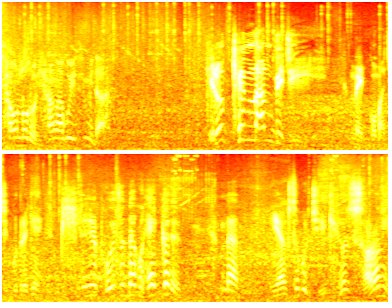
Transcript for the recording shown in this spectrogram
차원로로 향하고 있습니다. 그렇게는 안 되지. 내 꼬마 친구들에게 피를 보여준다고 했거든. 난 약속을 지키는 사람이야.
